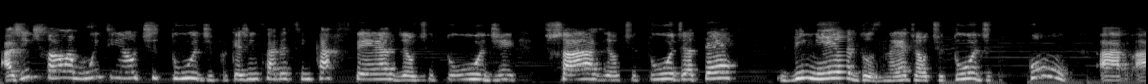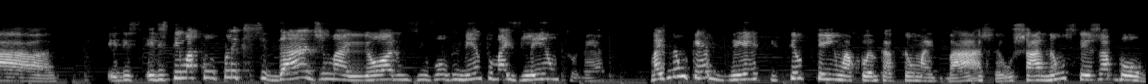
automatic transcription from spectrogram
A gente fala muito em altitude, porque a gente sabe assim, cafés de altitude, chás de altitude, até vinhedos né, de altitude, como a, a, eles, eles têm uma complexidade maior, um desenvolvimento mais lento, né? Mas não quer dizer que se eu tenho uma plantação mais baixa, o chá não seja bom.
